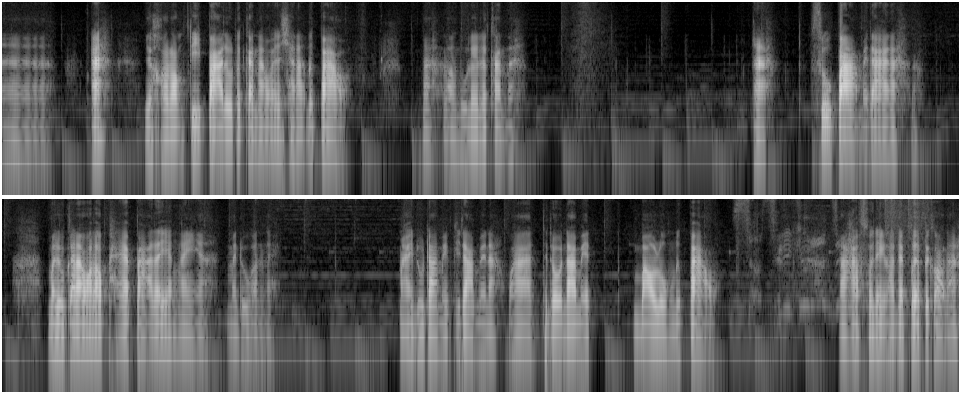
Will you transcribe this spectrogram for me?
อ่าอะเดี๋ยวขอลองตีป่าดูแล้วกันนะว่าจะชนะหรือเปล่านะลองดูเลยแล้วกันนะอะสู้ป่าไม่ได้นะ มาดูกันนะว่าเราแพ้ป่าได้ยังไงอะมาดูกันเลย มาให้ดูดาเมจพี่ดำเลยนะว่าจะโดนดาเมจเบาลงหรือเปล่านะครับส่วนใหญ่เราได้เปิดไปก่อนนะ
